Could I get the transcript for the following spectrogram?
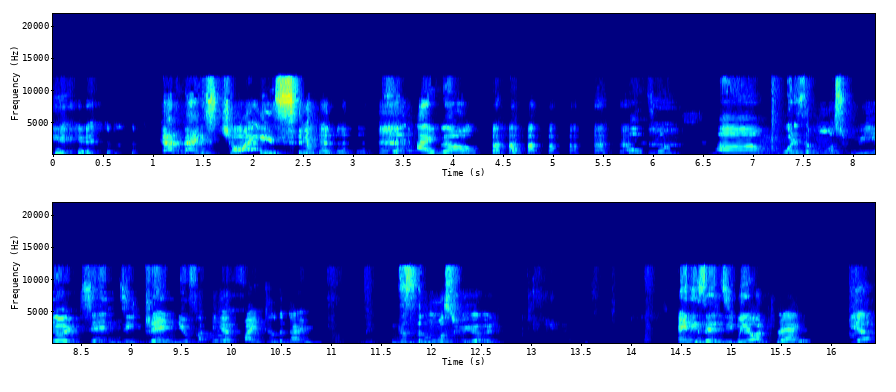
Yeah, nice choice. I know. also, uh, what is the most weird Gen Z trend you, fi- you find till the time? This is the most weird. Any Gen Z trend? Weird trend, Yeah.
